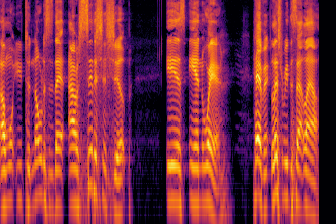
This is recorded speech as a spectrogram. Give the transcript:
I want you to notice is that our citizenship is in where heaven. Let's read this out loud.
